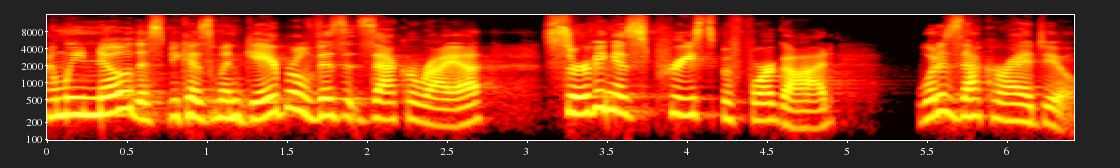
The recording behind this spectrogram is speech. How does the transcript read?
And we know this because when Gabriel visits Zechariah, serving as priest before God, what does Zechariah do?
